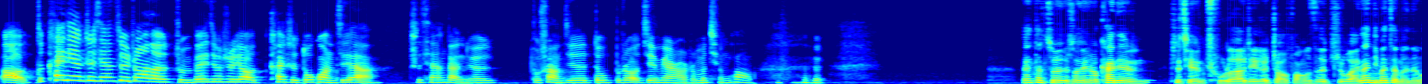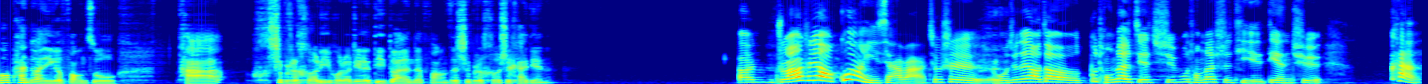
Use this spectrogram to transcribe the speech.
哦，这开店之前最重要的准备就是要开始多逛街啊！之前感觉不上街都不知道街面上什么情况。那所以所以说开店之前除了这个找房子之外，那你们怎么能够判断一个房租它是不是合理，或者这个地段的房子是不是合适开店呢？呃，主要是要逛一下吧，就是我觉得要到不同的街区、不同的实体店去看，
